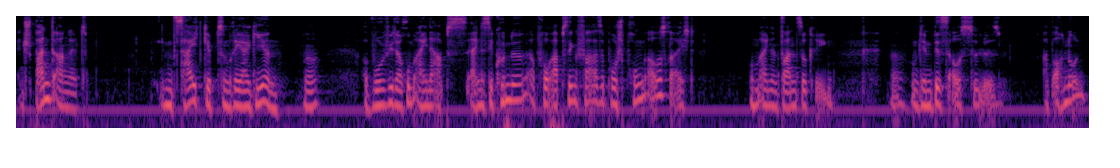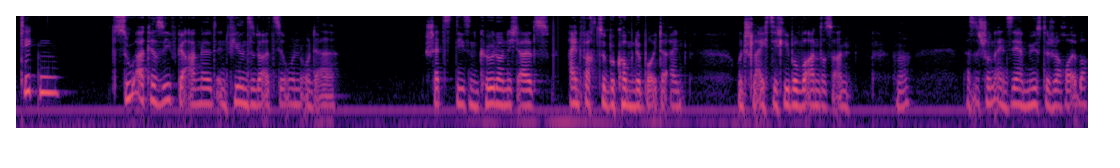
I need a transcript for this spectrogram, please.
entspannt angelt, ihm Zeit gibt zum Reagieren. Ja? Obwohl wiederum eine, Abs eine Sekunde pro Absinkphase pro Sprung ausreicht, um einen dran zu kriegen, ja? um den Biss auszulösen. Aber auch nur einen Ticken zu aggressiv geangelt in vielen Situationen und er schätzt diesen Köder nicht als einfach zu bekommende Beute ein und schleicht sich lieber woanders an. Ja? Das ist schon ein sehr mystischer Räuber.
